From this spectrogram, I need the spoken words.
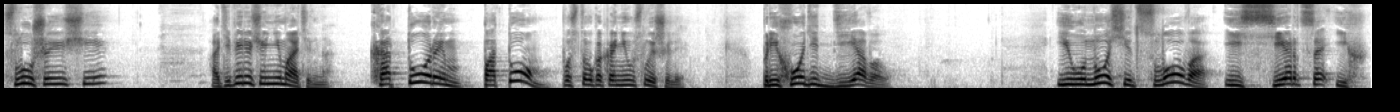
Слушающие, а теперь очень внимательно, которым потом, после того, как они услышали, приходит дьявол и уносит слово из сердца их,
